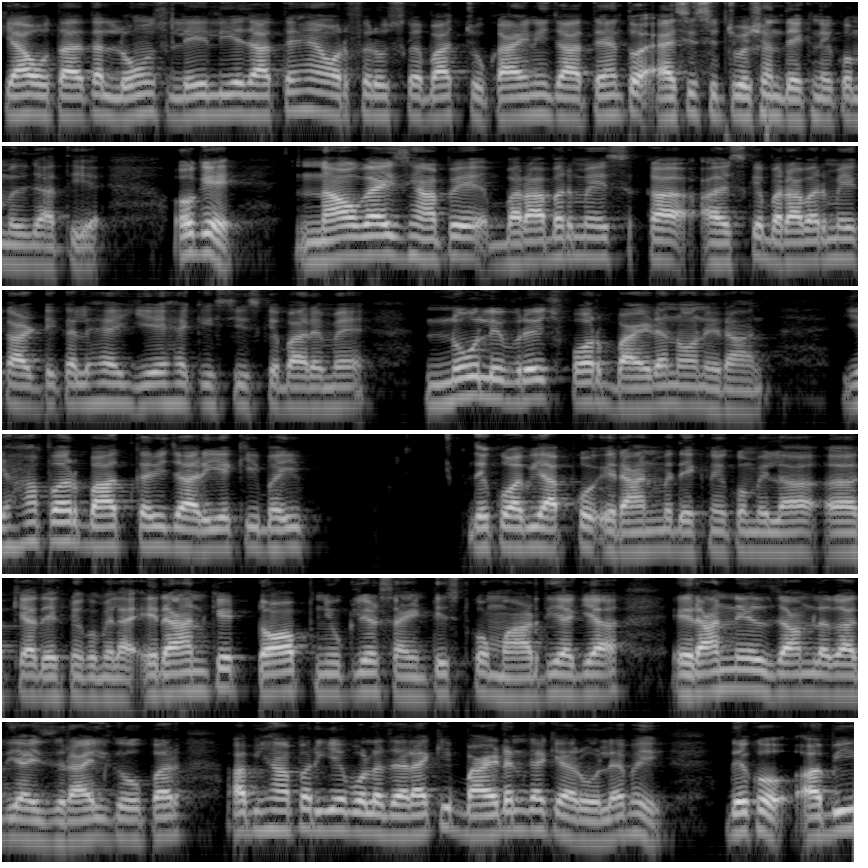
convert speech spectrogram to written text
क्या होता था लोन्स ले लिए जाते हैं और फिर उसके बाद चुकाए नहीं जाते हैं तो ऐसी सिचुएशन देखने को मिल जाती है। ओके नाउ गाइज़ यहाँ पे बराबर में इसका, इसके बराबर में एक आर्टिकल है, ये है किस चीज़ के बारे में? No leverage for Biden on Iran यहाँ पर बात करी जा रही है कि भाई देखो अभी आपको ईरान में देखने को मिला आ, क्या देखने को मिला? ईरान के टॉप न्यूक्लियर साइंटिस्ट को मार दिया गया। ईरान ने इल्ज़ाम लगा दिया इसराइल के ऊपर। अब यहाँ पर यह बोला जा रहा है कि बाइडन का क्या रोल है भाई? देखो अभी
